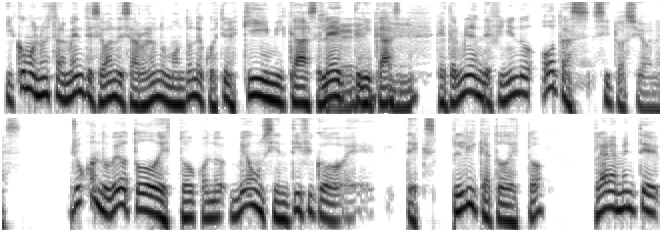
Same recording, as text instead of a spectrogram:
Y cómo en nuestra mente se van desarrollando un montón de cuestiones químicas, eléctricas, Sí, sí. que terminan definiendo otras situaciones. Yo cuando veo todo esto, cuando veo a un científico eh, que te explica todo esto, claramente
